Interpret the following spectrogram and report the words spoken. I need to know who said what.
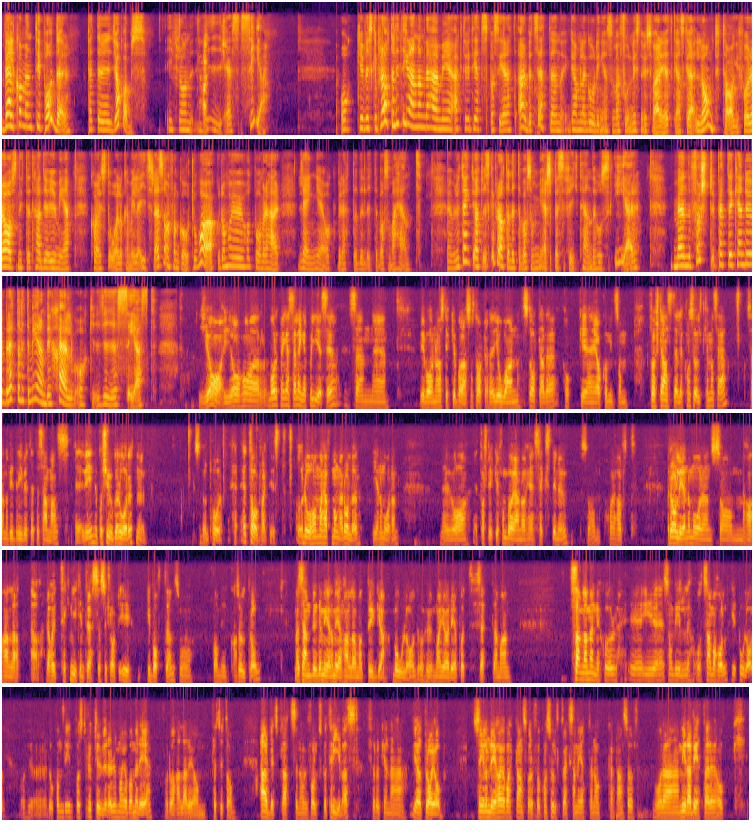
Speaker 1: Välkommen till podder, Petter Jacobs ifrån Tack. JSC. Och vi ska prata lite grann om det här med aktivitetsbaserat arbetssätt, den gamla godingen som har funnits nu i Sverige ett ganska långt tag. I förra avsnittet hade jag ju med Karin Ståhl och Camilla Israelsson från Go to Work och de har ju hållit på med det här länge och berättade lite vad som har hänt. Men nu tänkte jag att vi ska prata lite vad som mer specifikt hände hos er. Men först Petter, kan du berätta lite mer om dig själv och JSC?
Speaker 2: Ja, jag har varit med ganska länge på JSC. Sen eh, vi var några stycken bara som startade. Johan startade och eh, jag kom in som första anställd konsult kan man säga. Sen har vi drivit det tillsammans. Eh, vi är inne på 20 året nu. Så vi har på ett tag faktiskt. Och då har man haft många roller genom åren. När vi var ett par stycken från början och är 60 nu så har jag haft roller genom åren som har handlat, ja, jag har ett teknikintresse såklart i, i botten som var min konsultroll. Men sen blir det mer och mer handla om att bygga bolag och hur man gör det på ett sätt där man samlar människor eh, i, som vill åt samma håll i ett bolag. Och då kom det in på strukturer, hur man jobbar med det. Och då handlar det om, plötsligt om arbetsplatsen och hur folk ska trivas för att kunna göra ett bra jobb. Så genom det har jag varit ansvarig för konsultverksamheten och haft ansvar för våra medarbetare och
